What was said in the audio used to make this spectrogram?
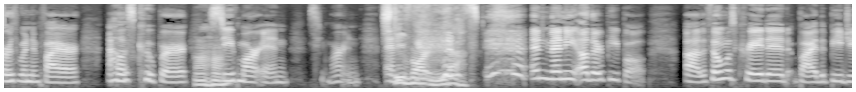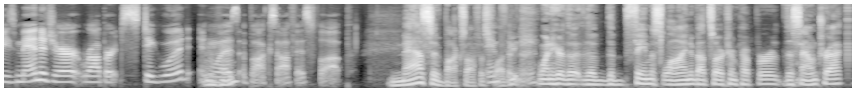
Earth, Wind and Fire, Alice Cooper, Steve Martin, Steve Martin, and- Steve Martin, yeah. and many other people. Uh, the film was created by the Bee Gees manager Robert Stigwood and was a box office flop. Massive box office flop. You want to hear the, the, the famous line about Sgt. Pepper, the soundtrack?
